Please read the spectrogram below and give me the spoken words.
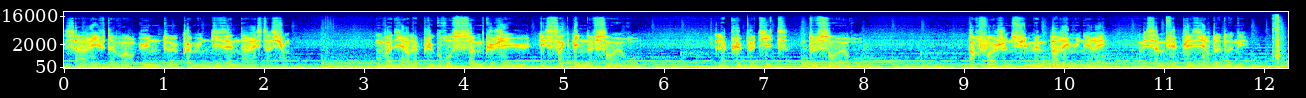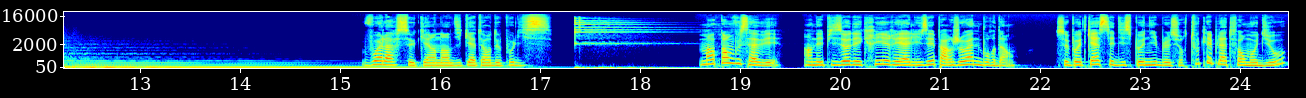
Ça arrive d'avoir une, deux, comme une dizaine d'arrestations. On va dire la plus grosse somme que j'ai eue est 5900 euros. La plus petite, 200 euros. Parfois, je ne suis même pas rémunéré, mais ça me fait plaisir de donner. Voilà ce qu'est un indicateur de police. Maintenant vous savez, un épisode écrit et réalisé par Johan Bourdin. Ce podcast est disponible sur toutes les plateformes audio,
